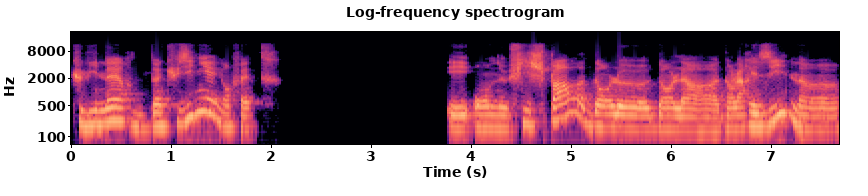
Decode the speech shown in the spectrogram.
culinaire d'un cuisinier, en fait? Et on ne fiche pas dans, le, dans, la, dans la résine euh,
